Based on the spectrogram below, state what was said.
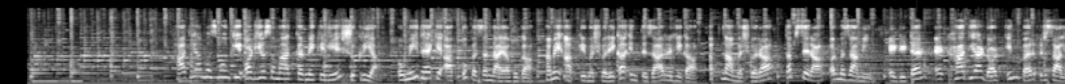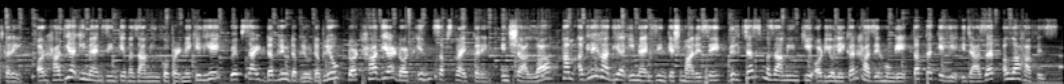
ہادیہ مضمون کی آڈیو سماعت کرنے کے لیے شکریہ۔ امید ہے کہ آپ کو پسند آیا ہوگا۔ ہمیں آپ کے مشورے کا انتظار رہے گا۔ اپنا مشورہ تبصرہ اور مضامین۔ Editor at Hadiya dot in پر ارسال کریں اور ہادیہ ای میگزین کے مضامین کو پڑھنے کے لیے website W W W dot Hadiya dot in subscribe کریں۔ انشاءاللہ، ہم اگلے ہادیہ ای میگزین کے شمارے سے دلچسپ مضامین کی آڈیو لے کر حاضر ہوں گے۔ تب تک کے لیے اجازت۔ اللہ حافظ۔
